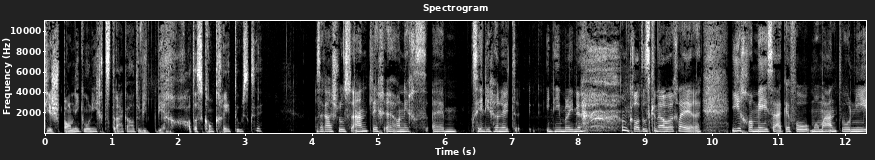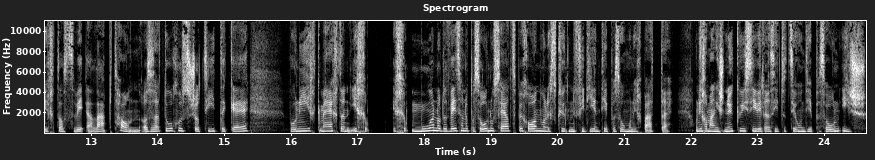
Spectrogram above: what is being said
die Spannung, die ich zu tragen habe. Wie, wie kann das konkret aussehen? Also ganz schlussendlich äh, habe ich ähm, sehe ich ja nicht in den Himmel hinein und kann das genau erklären. Ich kann mehr sagen von Momenten, wo ich das erlebt habe. Also es hat durchaus schon Zeiten gegeben, wo ich gemerkt habe, ich ich muss oder will so eine Person aufs Herz bekommen, wo ich das Gefühl habe, verdient die Person, die ich bete. Und ich habe manchmal nicht gewusst, in welcher Situation die Person ist.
